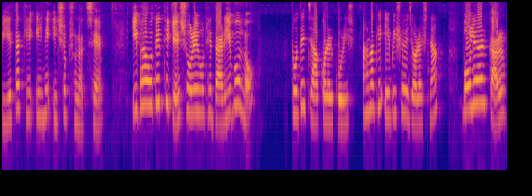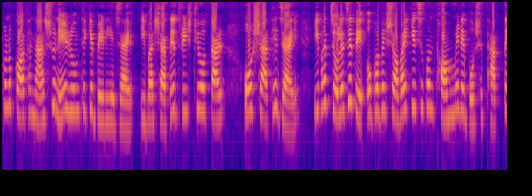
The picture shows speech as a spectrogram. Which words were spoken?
বিয়ে তাকে এনে এসব শোনাচ্ছে। ইভা ওদের থেকে সরে উঠে দাঁড়িয়ে বলল তোদের যা করার করিস আমাকে এ বিষয়ে জড়াস না। বলে আর কারোর কোনো কথা না শুনে রুম থেকে বেরিয়ে যায়। ইভার সাথে দৃষ্টিও তার ওর সাথে যায়। ইভা চলে যেতে ওভাবে সবাই কিছুক্ষণ থম মেরে বসে থাকতে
